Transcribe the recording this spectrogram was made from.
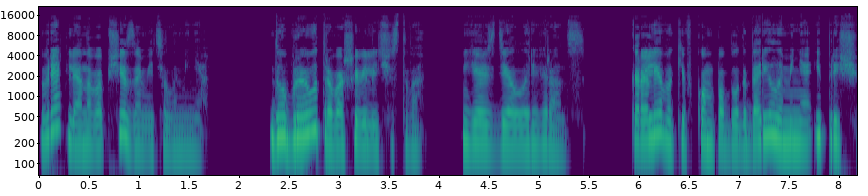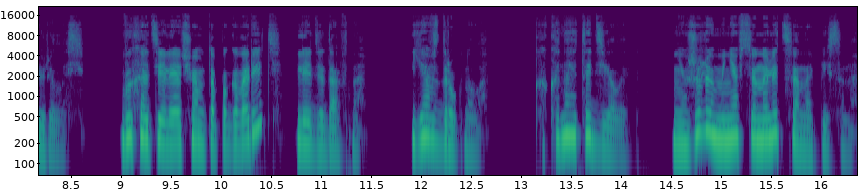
Вряд ли она вообще заметила меня. «Доброе утро, Ваше Величество!» Я сделала реверанс. Королева кивком поблагодарила меня и прищурилась. «Вы хотели о чем то поговорить, леди Дафна?» Я вздрогнула. «Как она это делает? Неужели у меня все на лице написано?»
